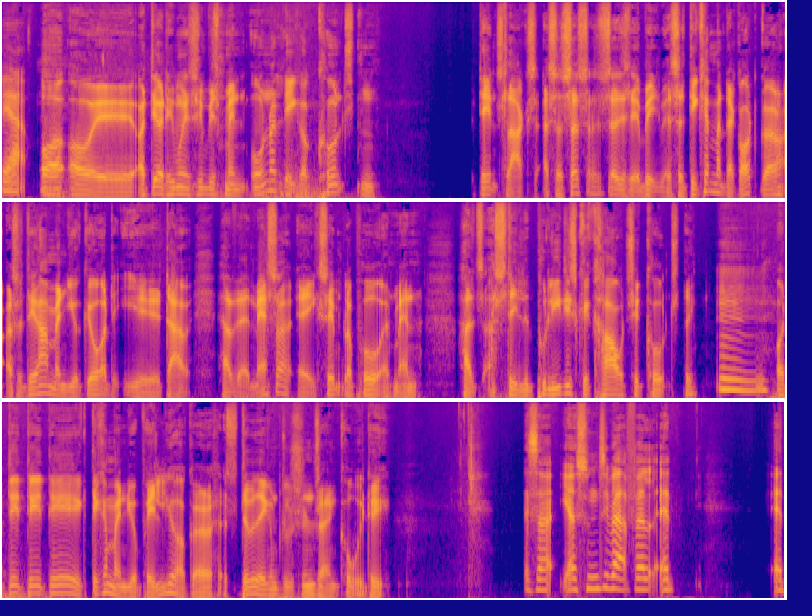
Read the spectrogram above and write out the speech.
Ja. Og, og, øh, og det er det, må jeg sige, hvis man underlægger kunsten den slags, altså, så, så, så, altså det kan man da godt gøre. Altså det har man jo gjort. I, der har været masser af eksempler på, at man har, stillet politiske krav til kunst. Ikke? Mm. Og det, det, det, det kan man jo vælge at gøre. Altså, det ved jeg ikke, om du synes er en god idé. Altså, jeg synes i hvert fald, at, at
